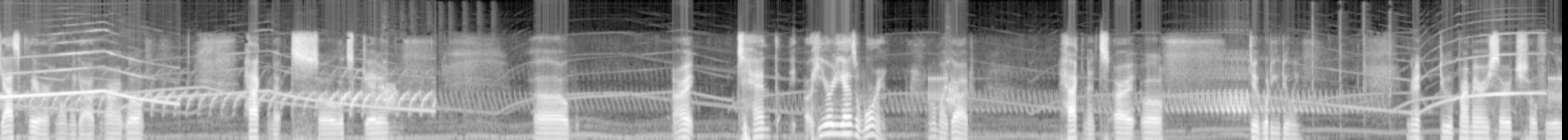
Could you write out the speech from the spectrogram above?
Gas clear. Oh my god. Alright, well. Hacknet. So let's get in. Uh. Alright. 10th. Uh, he already has a warrant. Oh my god. Hacknet. Alright, well. Dude, what are you doing? We're gonna do a primary search, hopefully.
